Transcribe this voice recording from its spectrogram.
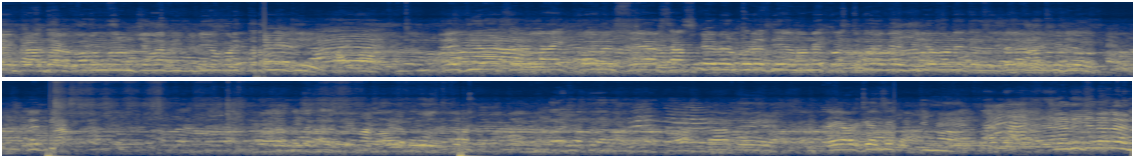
এই ব্রাদার গরম গরম জিলাপি ভিডিও করতে নাকি? এই viewers like comment share subscribe করে দিন অনেক কষ্ট করে ভাই ভিডিও বানাইতেছে জিলাপির ভিডিও এই আর কেজি। কেজি নেবেন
